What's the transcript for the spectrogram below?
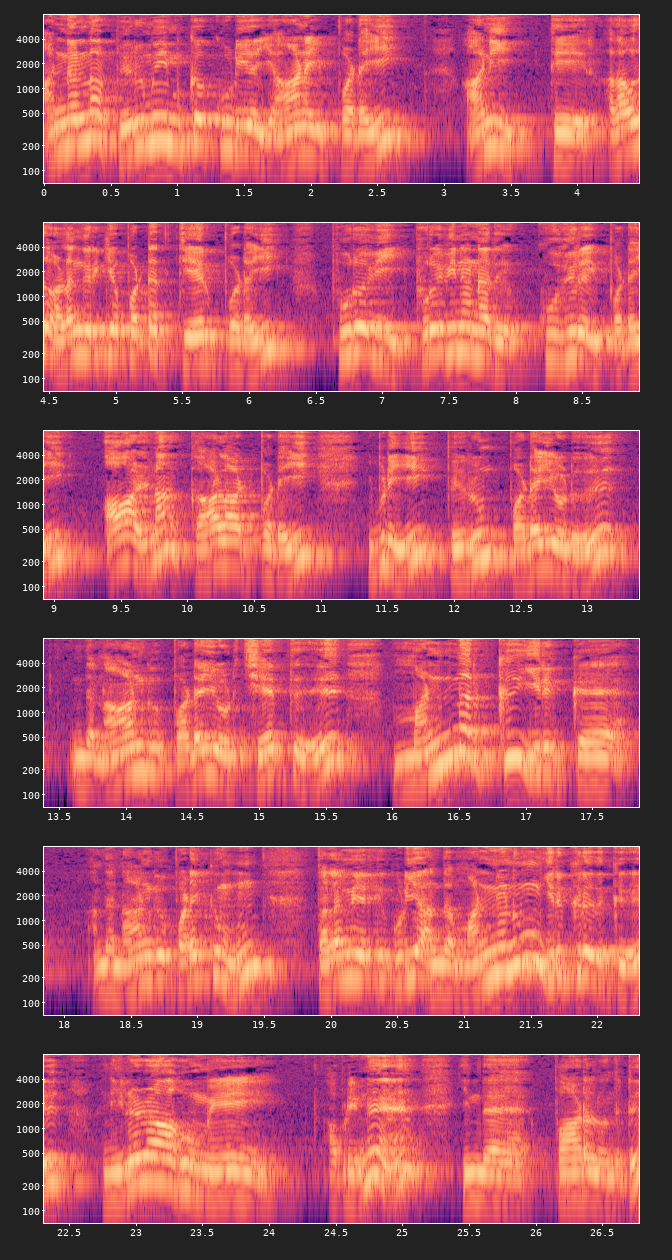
அண்ணல்னா பெருமை மிக்கக்கூடிய யானைப்படை அணி தேர் அதாவது அலங்கரிக்கப்பட்ட தேர்ப்படை புறவி புறவினது குதிரைப்படை ஆள்னா காலாட்படை இப்படி பெரும் படையோடு இந்த நான்கு படையோடு சேர்த்து மன்னர்க்கு இருக்க அந்த நான்கு படைக்கும் தலைமை இருக்கக்கூடிய அந்த மன்னனும் இருக்கிறதுக்கு நிழலாகுமே அப்படின்னு இந்த பாடல் வந்துட்டு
